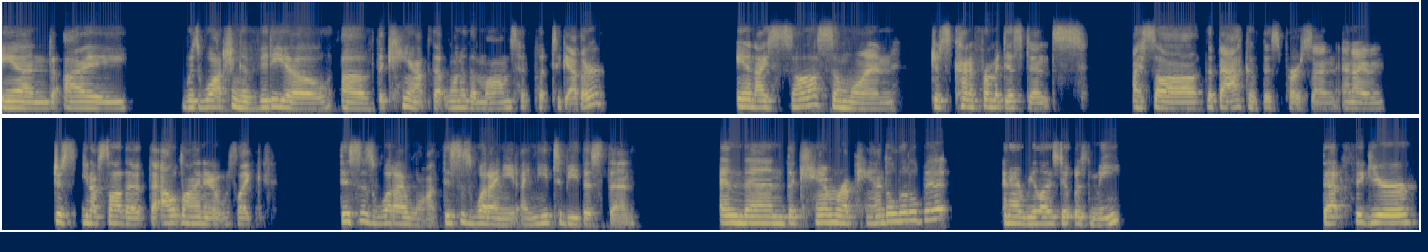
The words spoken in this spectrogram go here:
And I was watching a video of the camp that one of the moms had put together. And I saw someone just kind of from a distance. I saw the back of this person and I just, you know, saw the the outline and it was like, this is what I want. This is what I need. I need to be this thin. And then the camera panned a little bit and I realized it was me. That figure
